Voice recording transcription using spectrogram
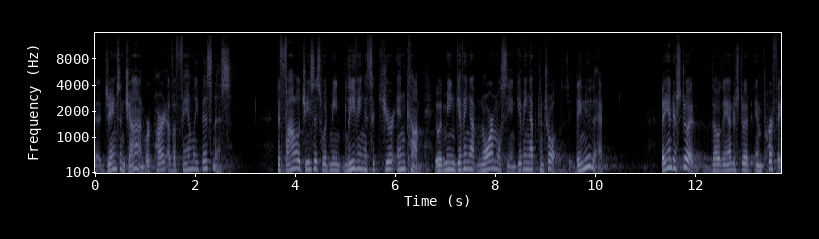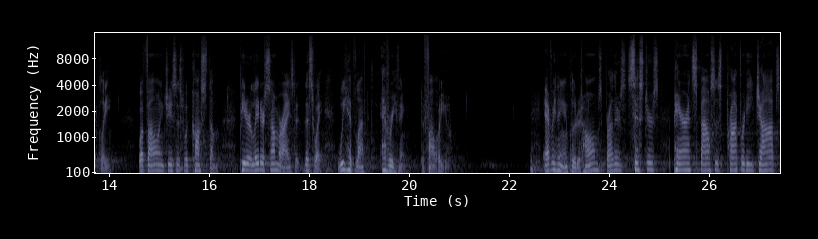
Uh, James and John were part of a family business. To follow Jesus would mean leaving a secure income. It would mean giving up normalcy and giving up control. They knew that. They understood, though they understood imperfectly, what following Jesus would cost them. Peter later summarized it this way We have left everything to follow you. Everything included homes, brothers, sisters, parents, spouses, property, jobs.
